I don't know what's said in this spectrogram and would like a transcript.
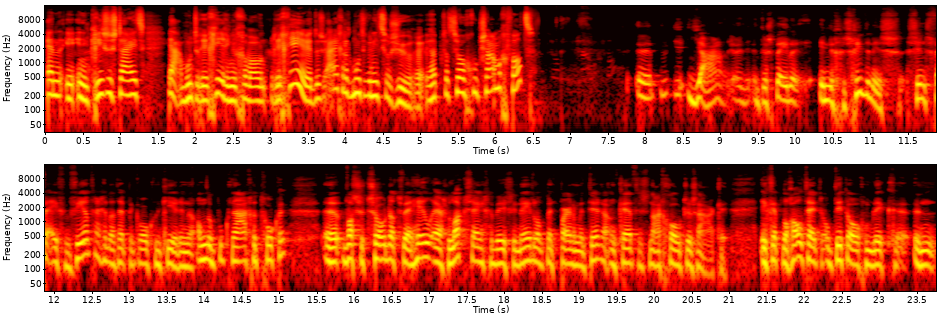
En in, in een crisistijd, ja, moeten regeringen gewoon regeren. Dus eigenlijk moeten we niet zo zeuren. Heb ik dat zo goed samengevat? Uh, ja, er spelen in de geschiedenis sinds 45, en dat heb ik ook een keer in een ander boek nagetrokken, uh, was het zo dat we heel erg lak zijn geweest in Nederland met parlementaire enquêtes naar grote zaken. Ik heb nog altijd op dit ogenblik eh, een,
